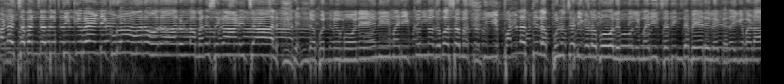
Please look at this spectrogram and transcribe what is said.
പടച്ചവന്റെ തൃപ്തിക്ക് വേണ്ടി ഖുർആൻ ഓതാനുള്ള കൊടുക്കാനുള്ള മനസ്സ് കാണിച്ചാൽ എന്റെ പൊന്നുമോനെ നീ മരിക്കുന്ന ദിവസം ഈ പള്ളത്തിലെ പുൽച്ചെടികൾ പോലും നീ മരിച്ചതിന്റെ പേരിൽ കരയുമടാ.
